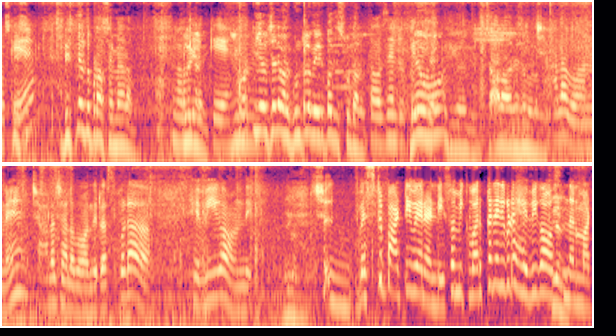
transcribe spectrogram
ఓకే డిస్ప్లే ఇప్పుడు వస్తాయి మేడం ఈ వర్క్ చేయించండి మన గుంటలో వెయ్యి రూపాయలు తీసుకుంటారు. థౌసండ్ రూపీస్ చాలా రీజనబుల్ చాలా బాగున్నాయి చాలా చాలా బాగుంది. డ్రెస్ కూడా హెవీగా ఉంది. బెస్ట్ పార్టీ వేర్ అండి. సో మీకు వర్క్ అనేది కూడా హెవీగా వస్తుంది అనమాట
